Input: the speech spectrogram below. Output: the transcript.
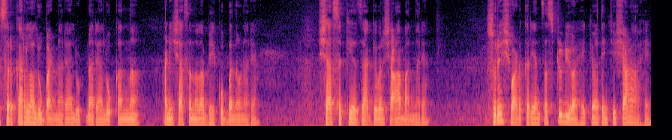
सरकारला लुबाडणाऱ्या लुटणाऱ्या लोकांना आणि शासनाला भेकूप बनवणाऱ्या शासकीय जागेवर शाळा बांधणाऱ्या सुरेश वाडकर यांचा स्टुडिओ आहे किंवा त्यांची शाळा आहे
